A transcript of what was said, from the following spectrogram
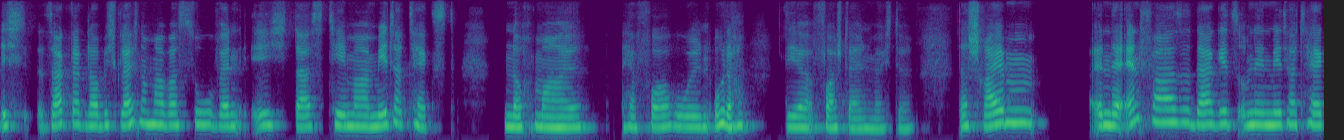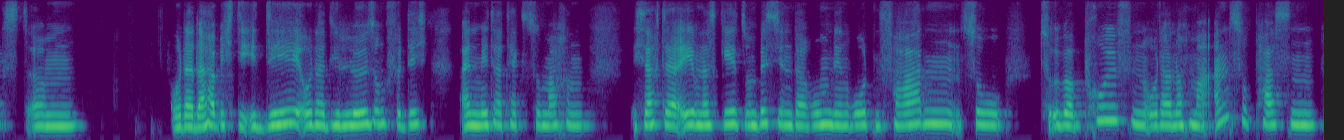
Ich sage da, glaube ich, gleich nochmal was zu, wenn ich das Thema Metatext nochmal hervorholen oder dir vorstellen möchte. Das Schreiben in der Endphase, da geht es um den Metatext. Ähm, oder da habe ich die Idee oder die Lösung für dich, einen Metatext zu machen. Ich sagte ja eben, das geht so ein bisschen darum, den roten Faden zu, zu überprüfen oder nochmal anzupassen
